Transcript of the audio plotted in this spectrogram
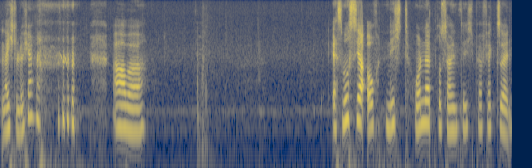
Leichte Löcher. Aber es muss ja auch nicht hundertprozentig perfekt sein.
